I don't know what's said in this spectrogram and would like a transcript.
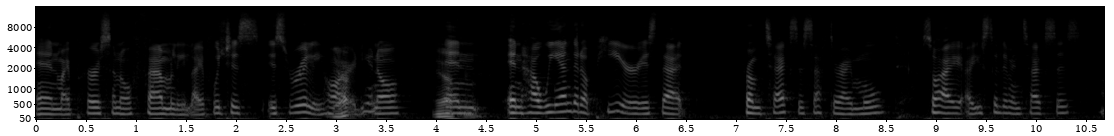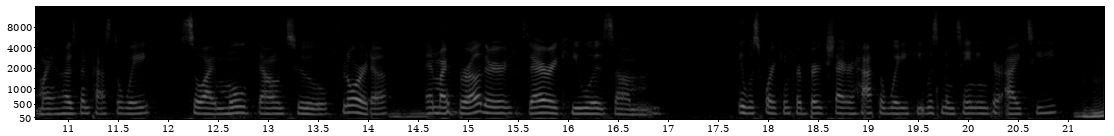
and my personal family life, which is is really hard, you know. Yeah. And and how we ended up here is that from Texas after I moved. So I, I used to live in Texas. My husband passed away, so I moved down to Florida. Mm-hmm. And my brother Derek, he was um he was working for Berkshire Hathaway. He was maintaining their IT Mm-hmm.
